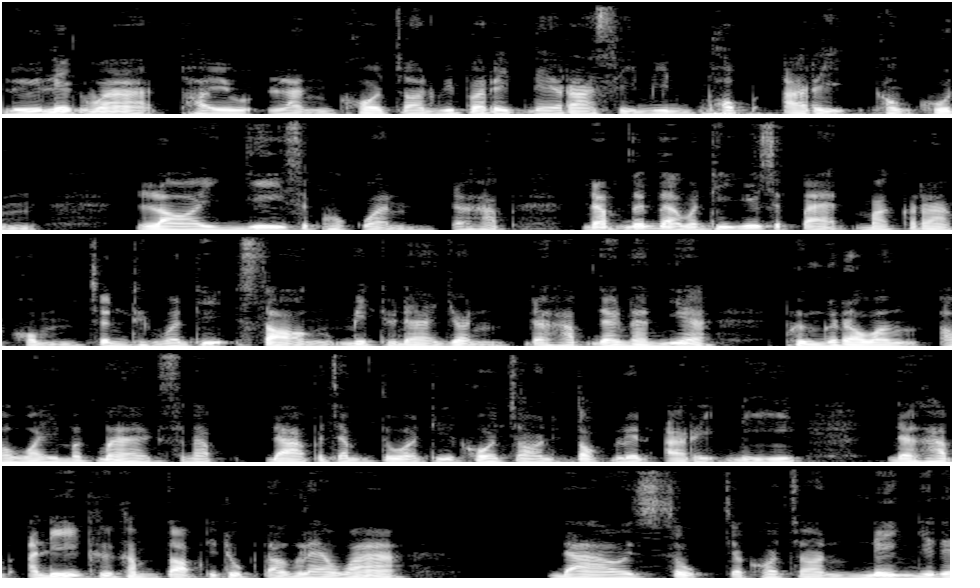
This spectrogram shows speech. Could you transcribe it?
หรือเรียกว่าถอยหลังโคจรวิปริตในราศีมีนพบอริของคุณ 126 วันนะครับ นับตั้งแต่วันที่ 28 มกราคมจนถึงวันที่ 2 มิถุนายนนะครับ ดังนั้นเนี่ยพึงระวังเอาไว้มากๆสำหรับดาวประจำตัวที่โคจรตกเรือนอรินี้นะครับ อันนี้คือคำตอบที่ถูกต้องแล้วว่า ดาวศุกร์จะโคจรนิ่งอยู่ใน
